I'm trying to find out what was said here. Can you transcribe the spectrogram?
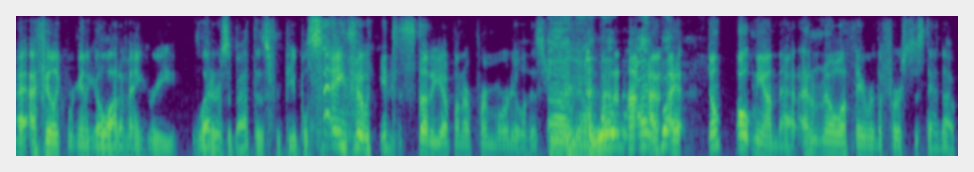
I, I feel like we're going to get a lot of angry letters about this from people saying that we need to study up on our primordial history. I know. Well, I, I- I- don't quote me on that. I don't know if they were the first to stand up,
